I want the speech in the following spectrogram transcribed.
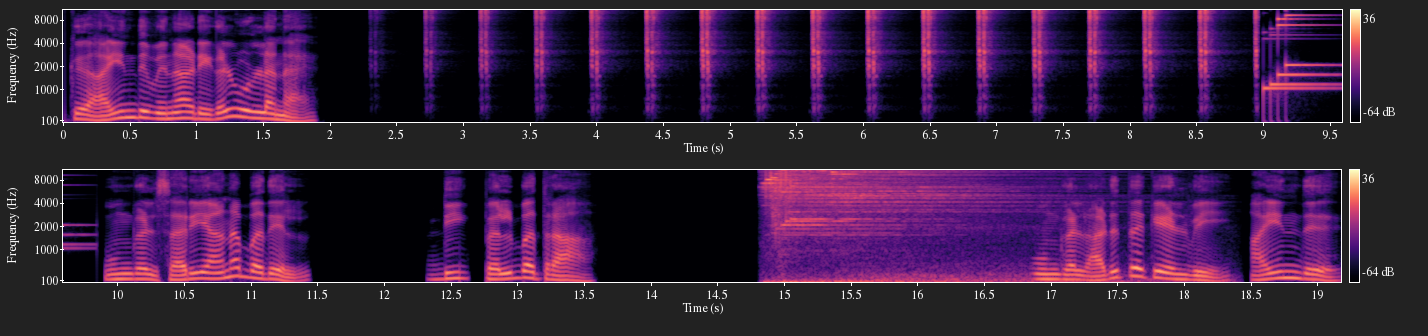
க்கு ஐந்து வினாடிகள் உள்ளன. உங்கள் சரியான பதில் டி பெல்பத்ரா. உங்கள் அடுத்த கேள்வி ஐந்து.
